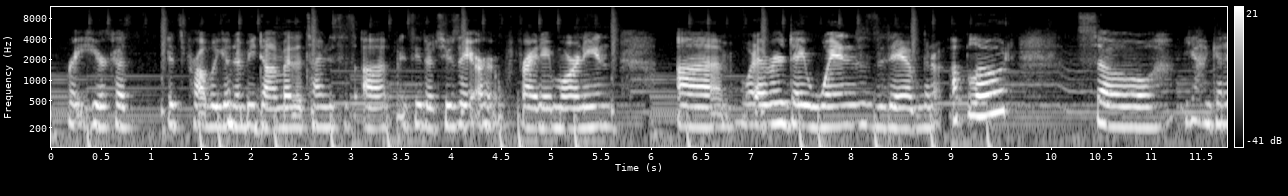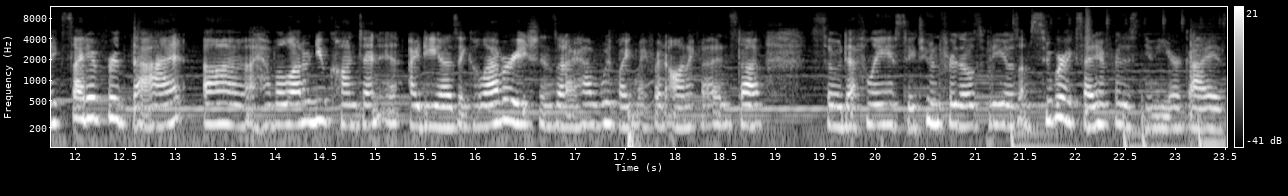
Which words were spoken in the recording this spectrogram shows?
right here because it's probably going to be done by the time this is up. It's either Tuesday or Friday mornings. Um, whatever day wins is the day I'm going to upload. So yeah, get excited for that. Um, I have a lot of new content ideas and collaborations that I have with like my friend Annika and stuff. So definitely stay tuned for those videos. I'm super excited for this new year guys.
